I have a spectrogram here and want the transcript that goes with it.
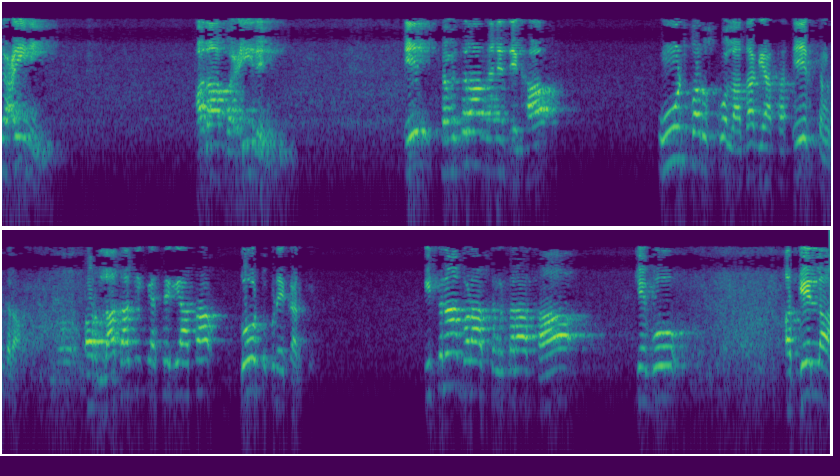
نہیں ادا بعیر ایک سنگترا میں نے دیکھا اونٹ پر اس کو لادا گیا تھا ایک سنگترا اور لادا بھی کیسے گیا تھا؟ دو ٹکڑے کر کے۔ اتنا بڑا سنگترا تھا کہ وہ اکیلا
